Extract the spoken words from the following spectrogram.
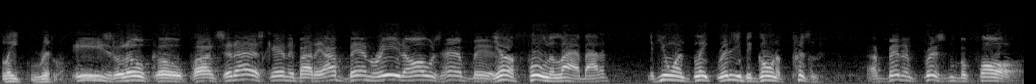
Blake Riddle. He's loco, Ponset. Ask anybody. I'm Ben Reed. I Always have been. You're a fool to lie about it. If you weren't Blake Riddle, you'd be going to prison. I've been in prison before.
